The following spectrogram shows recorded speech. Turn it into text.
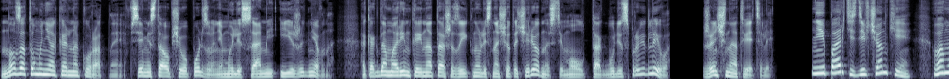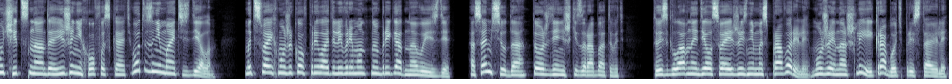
Но зато маниакально аккуратные. Все места общего пользования мыли сами и ежедневно. А когда Маринка и Наташа заикнулись насчет очередности, мол, так будет справедливо, женщины ответили. «Не парьтесь, девчонки. Вам учиться надо и женихов искать. Вот и занимайтесь делом. Мы-то своих мужиков приладили в ремонтную бригаду на выезде, а сами сюда, тоже денежки зарабатывать. То есть главное дело своей жизни мы спроворили, мужей нашли и к работе приставили.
